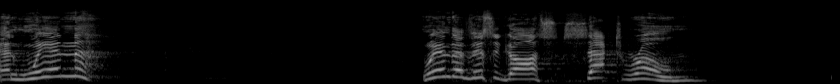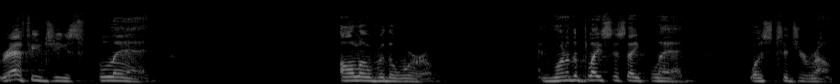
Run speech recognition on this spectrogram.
And when, when the Visigoths sacked Rome, refugees fled all over the world. And one of the places they fled was to Jerome.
